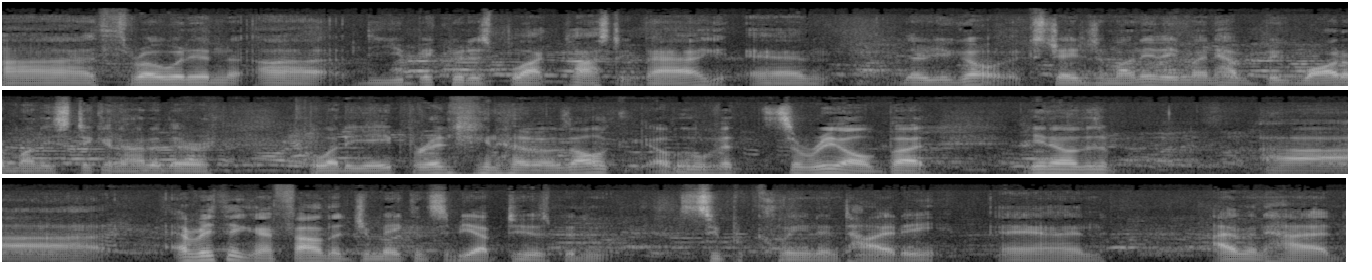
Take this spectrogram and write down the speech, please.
uh, throw it in uh, the ubiquitous black plastic bag, and there you go. Exchange the money. They might have a big wad of money sticking out of their bloody apron. You know, it was all a little bit surreal, but you know, uh, everything I found the Jamaicans to be up to has been super clean and tidy, and I haven't had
